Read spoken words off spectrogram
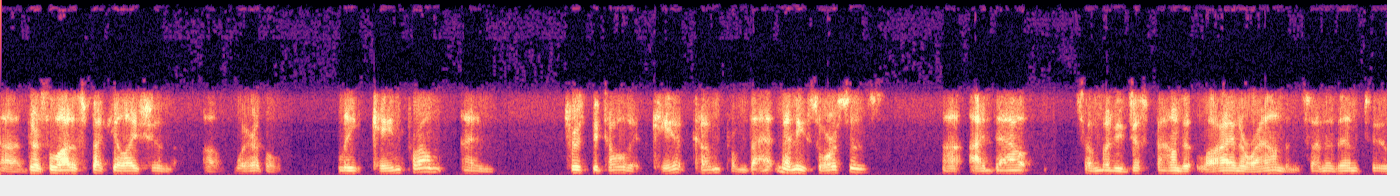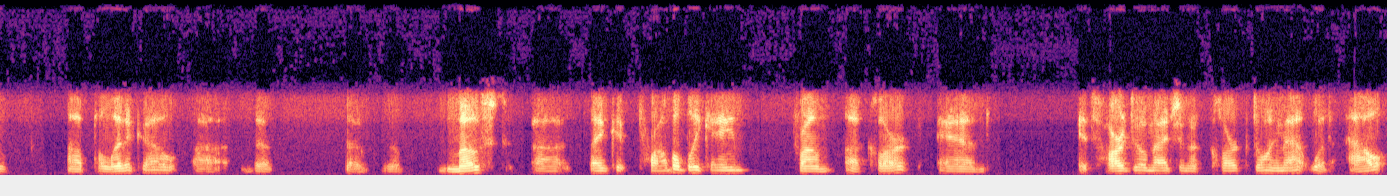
uh, there's a lot of speculation of where the leak came from. And truth be told, it can't come from that many sources. Uh, I doubt somebody just found it lying around and sent it into uh, Politico. Uh, the, the, the most uh, think it probably came from a clerk, and it's hard to imagine a clerk doing that without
